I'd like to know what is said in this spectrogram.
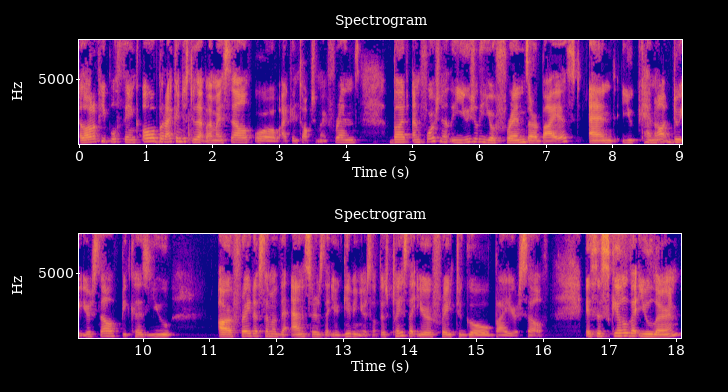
A lot of people think, oh, but I can just do that by myself, or I can talk to my friends. But unfortunately, usually your friends are biased, and you cannot do it yourself because you are afraid of some of the answers that you're giving yourself. There's place that you're afraid to go by yourself. It's a skill that you learn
